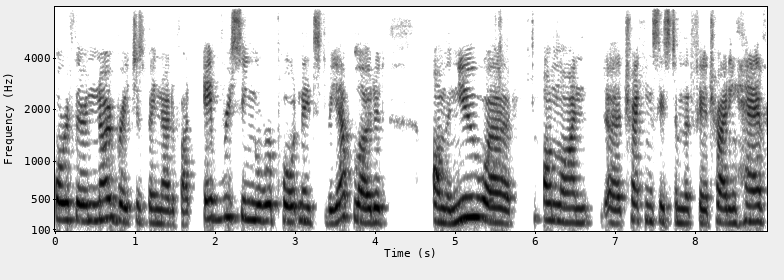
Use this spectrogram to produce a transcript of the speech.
or if there are no breaches being notified. Every single report needs to be uploaded on the new uh, online uh, tracking system that Fair Trading have,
